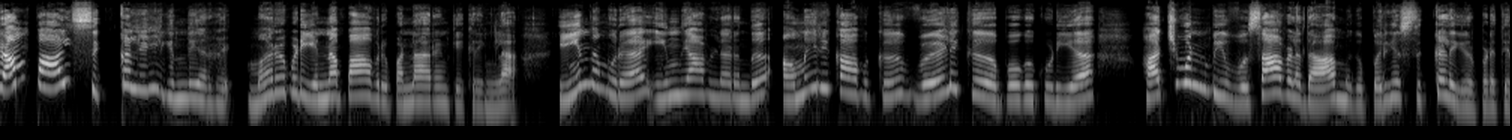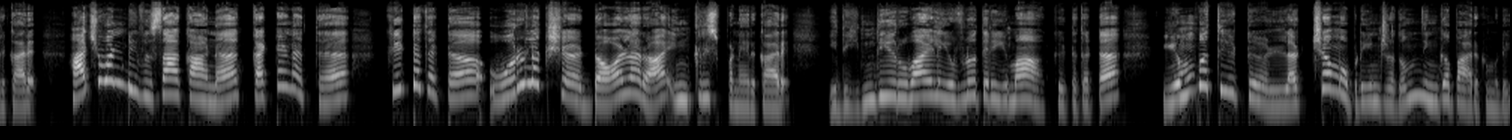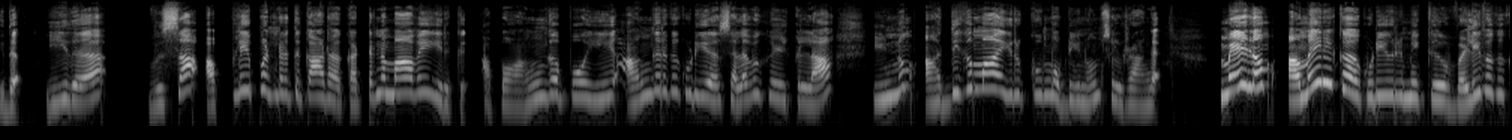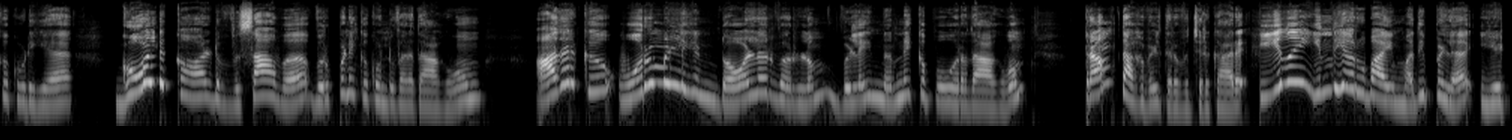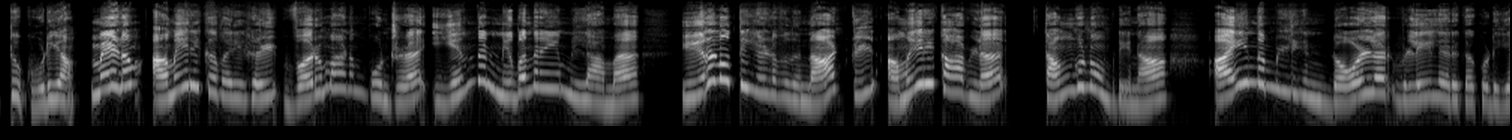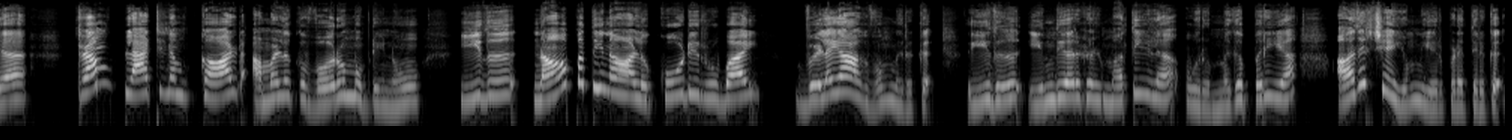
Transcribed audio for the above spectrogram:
ட்ரம்ப்பால் சிக்கலில் இந்தியர்கள். மறுபடி என்னப்பா அவர் பண்ணாருன்னு கேட்குறீங்களா இந்த முறை இந்தியாவில இருந்து அமெரிக்காவுக்கு வேலைக்கு போகக்கூடிய ஹச் ஒன் பி விசாவில் தான் மிகப்பெரிய சிக்கலை ஏற்படுத்தியிருக்காரு. ஹச் ஒன் பி விசாக்கான கட்டணத்தை கிட்டத்தட்ட ஒரு லட்ச டாலரா இன்க்ரீஸ் பண்ணியிருக்காரு. இது இந்திய ரூபாயில எவ்வளவு தெரியுமா? கிட்டத்தட்ட எண்பத்தி எட்டு லட்சம் அப்படின்றதும் இங்கே பார்க்க முடியுது. இத விசா அப்ளை பண்றதுக்கான கட்டணமாவே இருக்கு. அப்போ அங்க போயி, அங்க இருக்கக்கூடிய செலவுகளுக்கெல்லாம் இன்னும் அதிகமா இருக்கும் அப்படின்னும் சொல்றாங்க. மேலும் அமெரிக்க குடியுரிமைக்கு வழிவகுக்கக்கூடிய கோல்டு கார்டு விசாவ விற்பனைக்கு கொண்டு வரதாகவும், அதற்கு $1,000,000 வரலும் விலை நிர்ணயிக்க போறதாகவும் ட்ரம்ப் தகவல் தெரிவிச்சிருக்காரு. இது இந்திய ரூபாய் மதிப்புல எட்டு கோடியாம். மேலும் அமெரிக்க வரிகள், வருமானம் போன்ற எந்த நிபந்தனையும் இல்லாம 270 நாட்கள் அமெரிக்காவுல தங்கணும் அப்படின்னா ஐந்து மில்லியன் டாலர் விலையில இருக்கக்கூடிய ட்ரம்ப் பிளாட்டினம் கார்டு அமலுக்கு வரும் அப்படின்னும் இது நாற்பத்தி நாலு கோடி ரூபாய் விலையாகவும் இருக்கு. இது இந்தியர்கள் மத்தியில ஒரு மிகப்பெரிய அதிர்ச்சியையும் ஏற்படுத்தியிருக்கு.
